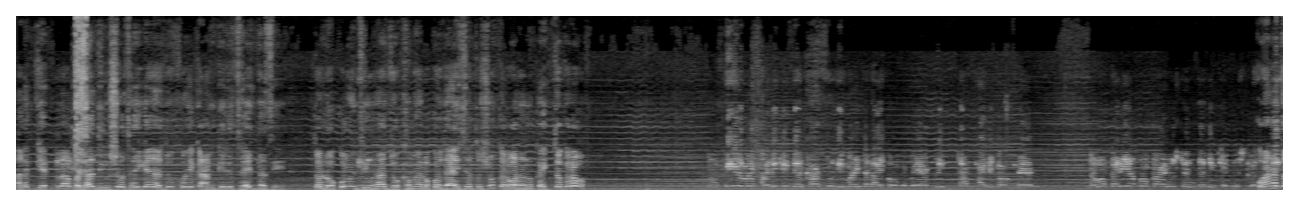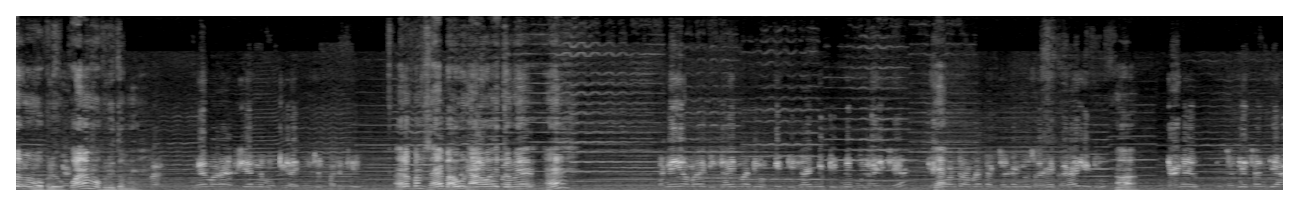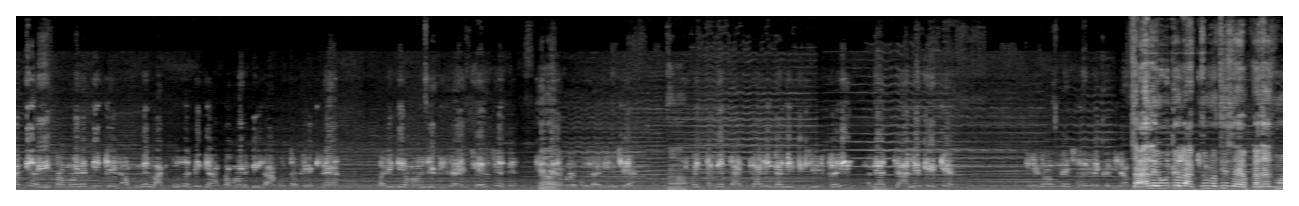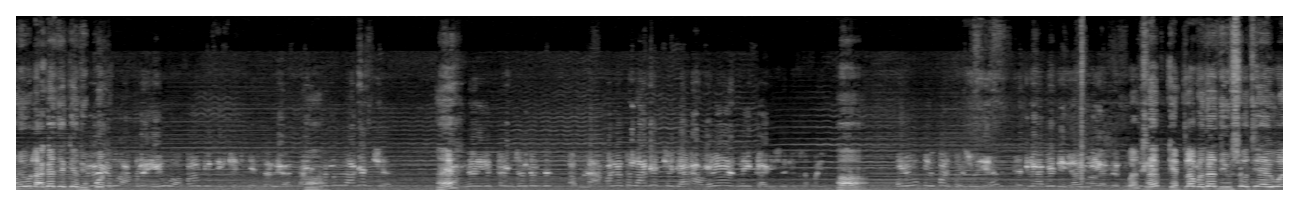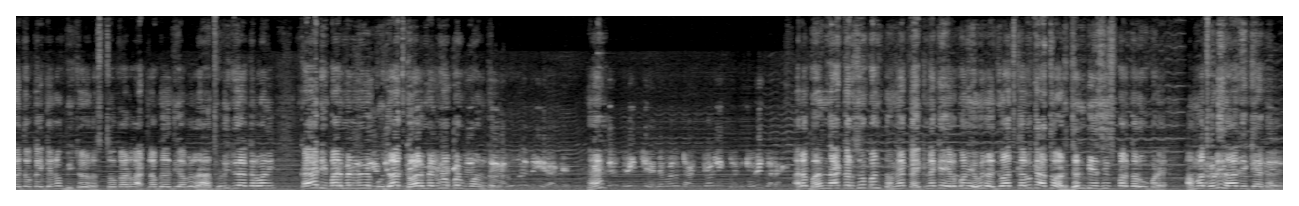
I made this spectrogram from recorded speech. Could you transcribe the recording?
અને કેટલા બધા દિવસો થઈ ગયા હજુ કોઈ કામગીરી થઈ જ નથી. તો લોકોનું જીવના જોખમે લોકો જાય છે તો શું કરવાનું? એનું કંઈક તો કરો. કોને તમે મોકલ્યું? કોને મોકલ્યું તમે? અરે પણ સાહેબ આવું ના હોય તમે હે? અને અમારી ડિઝાઇનમાંથી ઓછી ટીમ ને બોલાવી છે. એકવાર તો આપણે કન્સલ્ટન્ટનું સર્વે કરાવી લીધું. ત્યારે સજેશન જે આપ્યા એ પ્રમાણે થી કે અમને લાગતું નથી કે આ પ્રમાણે થી લાગુ થશે. એટલે ફરીથી અમારું જે ડિઝાઇન સેલ છે ને એને આપણે બોલાવીએ છે તમે તાત્કાલિક આની વિઝિટ કરી અને ચાલે કે કેમ? અમને સર્વે કરી આપો. ચાલે એવું તો લાગતું નથી સાહેબ. કદાચ મને એવું લાગે છે કે રિપોર્ટ એવું આપણે એવું આપણા સાહેબ, કેટલા બધા દિવસોથી આવ્યું હોય તો કંઈક એનો બીજો રસ્તો કાઢો. આટલા બધા દિવસ આપણે રાહ થોડી જોયા કરવાની? કયા ડિપાર્ટમેન્ટમાં મેં? ગુજરાત ગવર્મેન્ટમાં પણ ફોન કર્યો. હે? અરે બંધ ના કરશો, પણ તમે કંઈક ને કંઈક એ લોકોને એવી રજૂઆત કરો કે આ તો અર્જન્ટ બેસિસ પર કરવું પડે. આમાં થોડી રાહ દેખ્યા કરે.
